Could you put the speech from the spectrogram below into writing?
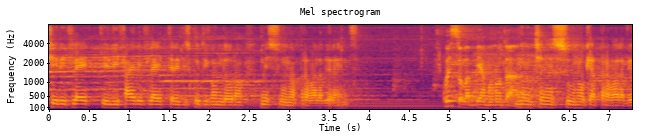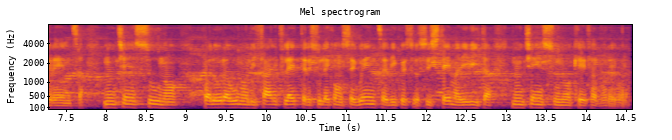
ci rifletti, li fai riflettere, discuti con loro, nessuno approva la violenza. Questo l'abbiamo notato. Non c'è nessuno che approva la violenza, non c'è nessuno, qualora uno li fa riflettere sulle conseguenze di questo sistema di vita, non c'è nessuno che è favorevole.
